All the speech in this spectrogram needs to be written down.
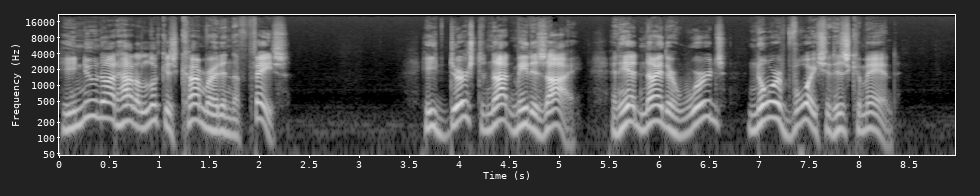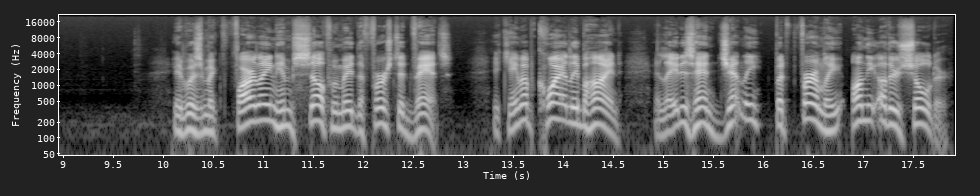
he knew not how to look his comrade in the face. He durst not meet his eye, and he had neither words nor voice at his command. It was MacFarlane himself who made the first advance. He came up quietly behind and laid his hand gently but firmly on the other's shoulder.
